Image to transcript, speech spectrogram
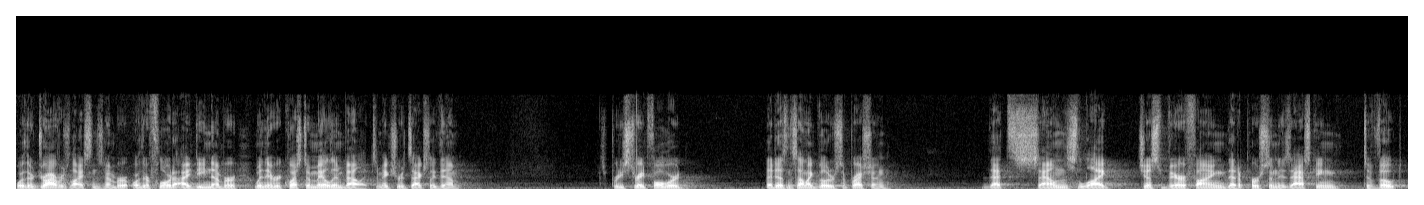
or their driver's license number or their Florida ID number when they request a mail in ballot to make sure it's actually them. It's pretty straightforward. That doesn't sound like voter suppression. That sounds like just verifying that a person is asking to vote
